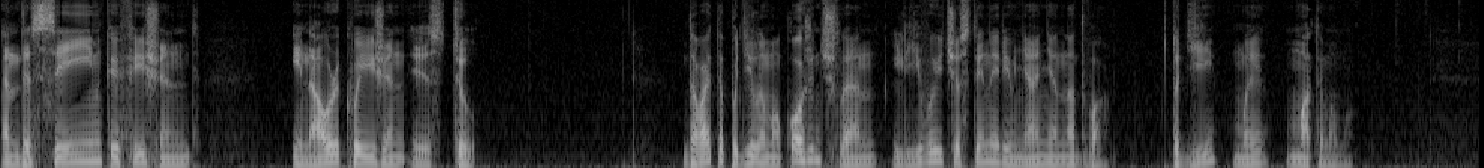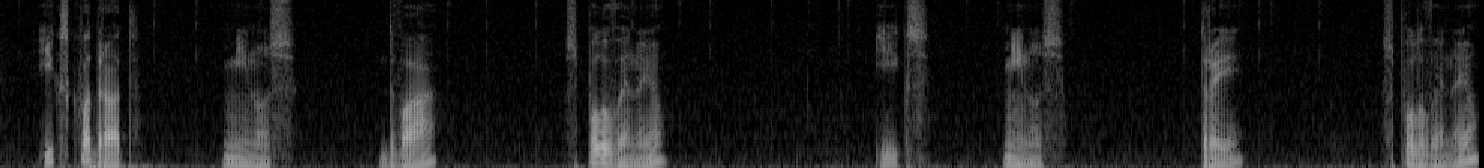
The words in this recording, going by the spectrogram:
and the same coefficient in our equation is 2. Давайте поділимо кожен член лівої частини рівняння на 2. Тоді ми матимемо х квадрат мінус 2 з половиною х мінус 3 з половиною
